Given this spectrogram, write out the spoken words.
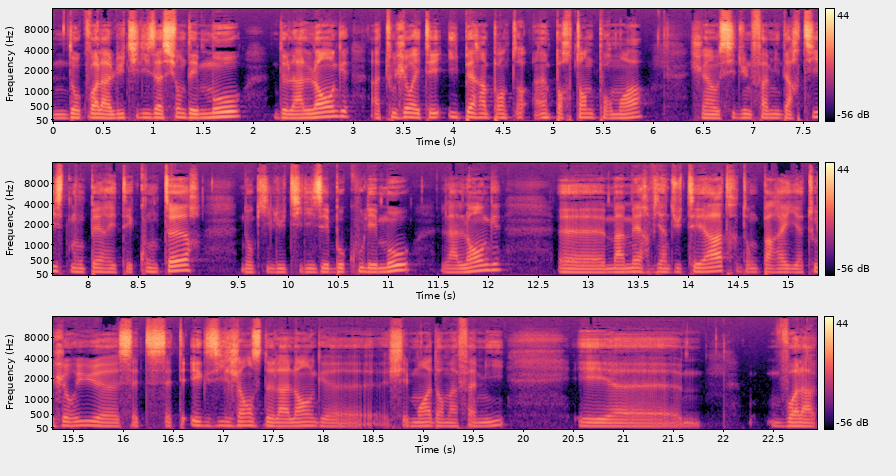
donc voilà, l'utilisation des mots, de la langue a toujours été hyper importante pour moi. Je viens aussi d'une famille d'artistes. Mon père était conteur, donc il utilisait beaucoup les mots, la langue. Euh, ma mère vient du théâtre, donc pareil, il y a toujours eu euh, cette, exigence de la langue euh, chez moi, dans ma famille. Et voilà,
